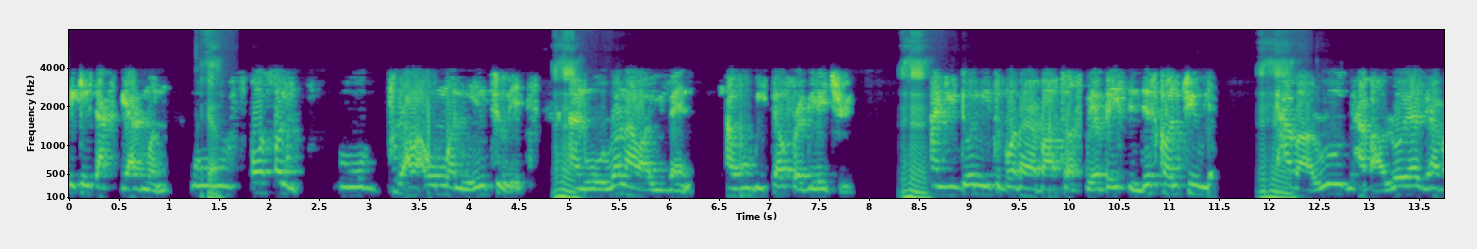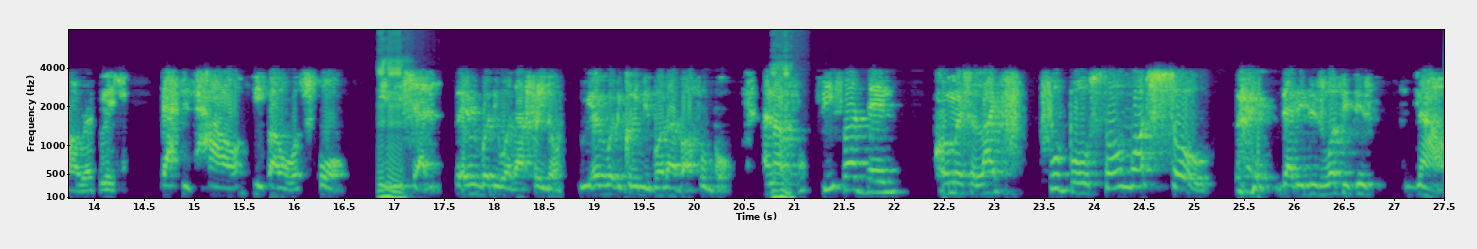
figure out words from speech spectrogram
taking taxpayers' money. We'll Yeah. sponsor it. We'll put our own money into it, Mhm. and we'll run our event, and we'll be self-regulatory. Mhm. And you don't need to bother about us. We are based in this country. We Mhm. have our rules, we have our lawyers, we have our regulations. That is how FIFA was formed Mhm. initially. So everybody was afraid of, everybody couldn't be bothered about football. And now FIFA then commercialized football so much so that it is what it is now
